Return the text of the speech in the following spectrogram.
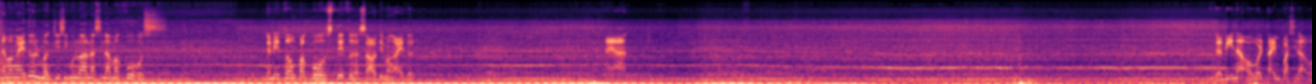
Yan na mga idol, magsisimula na sila magbuhos. Ganito ang pagbuhos dito sa Saudi mga idol. Ayan. Gabi na, overtime pa sila oh.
